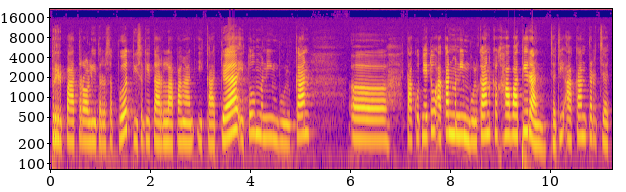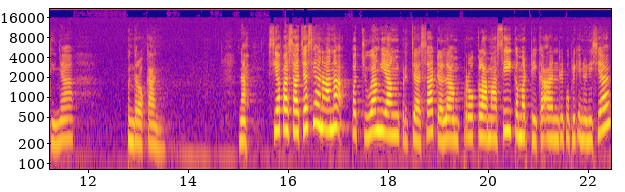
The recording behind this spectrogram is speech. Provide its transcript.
berpatroli tersebut di sekitar lapangan Ikada itu menimbulkan eh, takutnya itu akan menimbulkan kekhawatiran. Jadi akan terjadinya bentrokan. Nah, Siapa saja sih anak-anak pejuang yang berjasa dalam proklamasi kemerdekaan Republik Indonesia?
